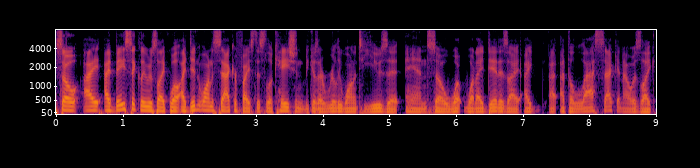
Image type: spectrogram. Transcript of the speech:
So I, I basically was like, well, I didn't want to sacrifice this location because I really wanted to use it. And so what, what I did is I, I, at the last second, I was like,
